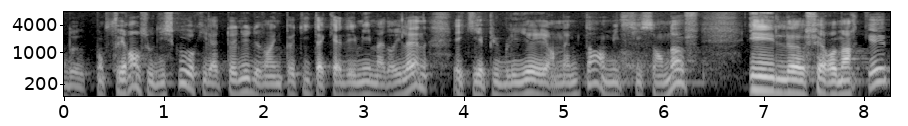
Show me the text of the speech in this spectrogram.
de conférence ou discours qu'il a tenu devant une petite académie madrilène et qui est publié en même temps, en 1609. il fait remarquer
